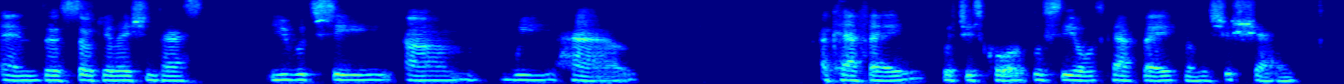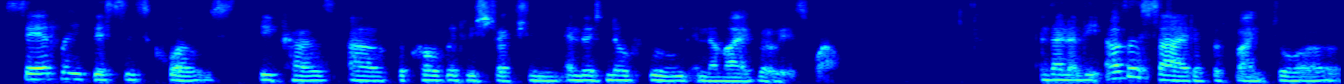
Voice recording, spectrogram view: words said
and the circulation desk, you would see um, we have a cafe, which is called Lucille's Cafe from Mrs. Shea. Sadly, this is closed because of the COVID restrictions and there's no food in the library as well. And then on the other side of the front door,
